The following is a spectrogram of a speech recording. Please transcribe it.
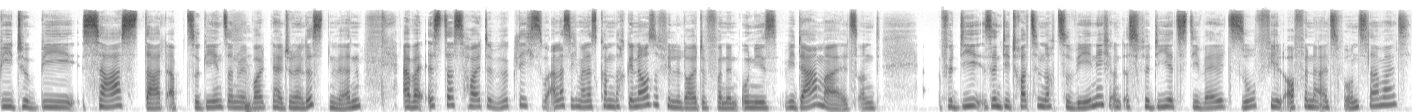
B2B SaaS-Startup zu gehen, sondern wir hm. wollten halt Journalisten werden. Aber ist das heute wirklich so anders? Ich meine, es kommen doch genauso viele Leute von den Unis wie damals. Und für die sind die trotzdem noch zu wenig und ist für die jetzt die Welt so viel offener als für uns damals?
